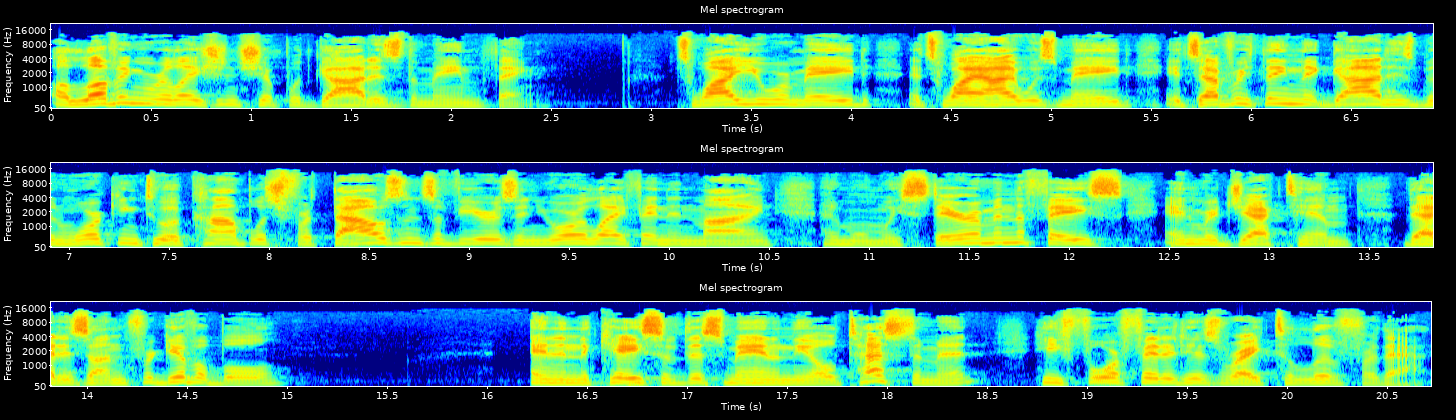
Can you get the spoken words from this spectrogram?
A loving relationship with God is the main thing. It's why you were made. It's why I was made. It's everything that God has been working to accomplish for thousands of years in your life and in mine. And when we stare Him in the face and reject Him, that is unforgivable. And in the case of this man in the Old Testament, he forfeited his right to live for that.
